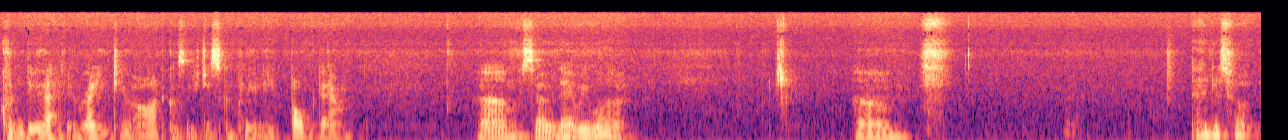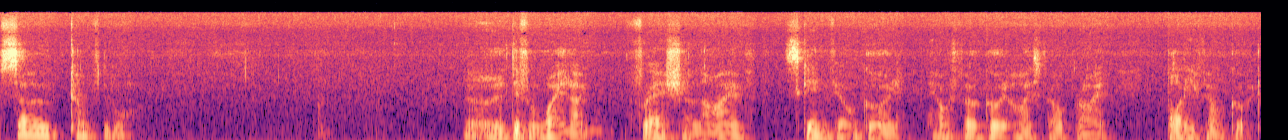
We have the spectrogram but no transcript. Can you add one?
couldn't do that if it rained too hard because it was just completely bogged down. Um, so there we were. Um, and just felt so comfortable. In a different way, like fresh, alive, skin felt good, health felt good, eyes felt bright, body felt good.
